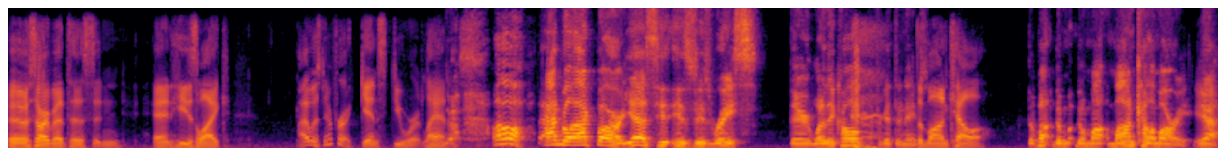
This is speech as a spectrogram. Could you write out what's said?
Uh, sorry about this, and and he's like, I was never against you or Atlantis. Oh, Admiral Ackbar. Yes, his his, race. They're what are they called? I forget their names. The Mon Cala. the the, the Mon, Calamari. Yeah. Yeah.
